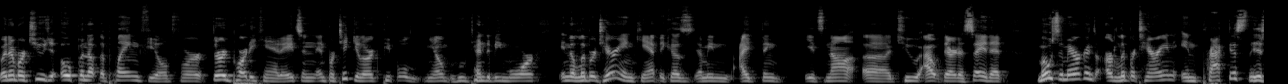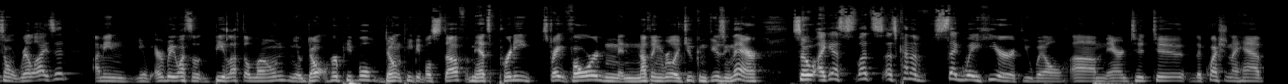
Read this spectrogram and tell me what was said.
but number two, to open up the playing field for third party candidates, and in particular, people you know who tend to be more in the libertarian camp. Because I mean, I think it's not uh, too out there to say that most Americans are libertarian in practice. They just don't realize it. I mean, you know, everybody wants to be left alone. You know, don't hurt people, don't take people's stuff. I mean, that's pretty straightforward and, and nothing really too confusing there. So I guess let's let's kind of segue here, if you will, um, Aaron, to to the question I have.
